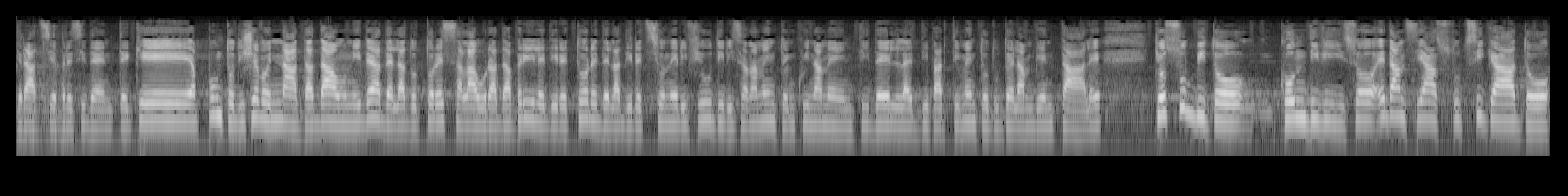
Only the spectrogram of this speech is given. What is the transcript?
Grazie Presidente, che appunto dicevo è nata da un'idea della dottoressa Laura D'Aprile, direttore della direzione rifiuti, risanamento e inquinamenti del Dipartimento tutela ambientale, che ho subito condiviso ed anzi ha stuzzicato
